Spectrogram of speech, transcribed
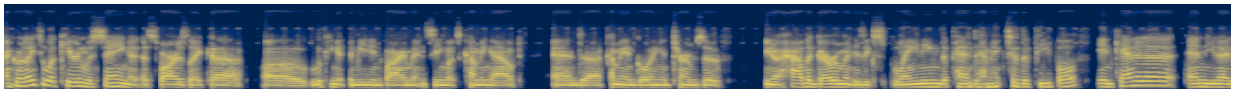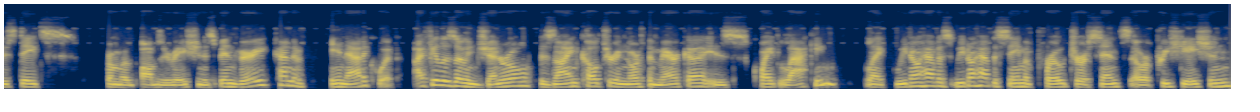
I can relate to what Kieran was saying as far as like uh, uh, looking at the media environment and seeing what's coming out and uh, coming and going in terms of you know how the government is explaining the pandemic to the people in Canada and the United States. From observation, it's been very kind of inadequate. I feel as though in general, design culture in North America is quite lacking. Like we don't have a we don't have the same approach or sense or appreciation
